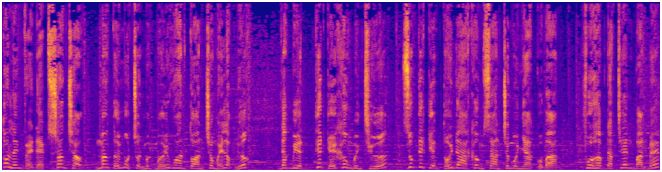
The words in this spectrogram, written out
toát lên vẻ đẹp sang trọng, mang tới một chuẩn mực mới hoàn toàn cho máy lọc nước. Đặc biệt, thiết kế không bình chứa, giúp tiết kiệm tối đa không gian cho ngôi nhà của bạn, phù hợp đặt trên bàn bếp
